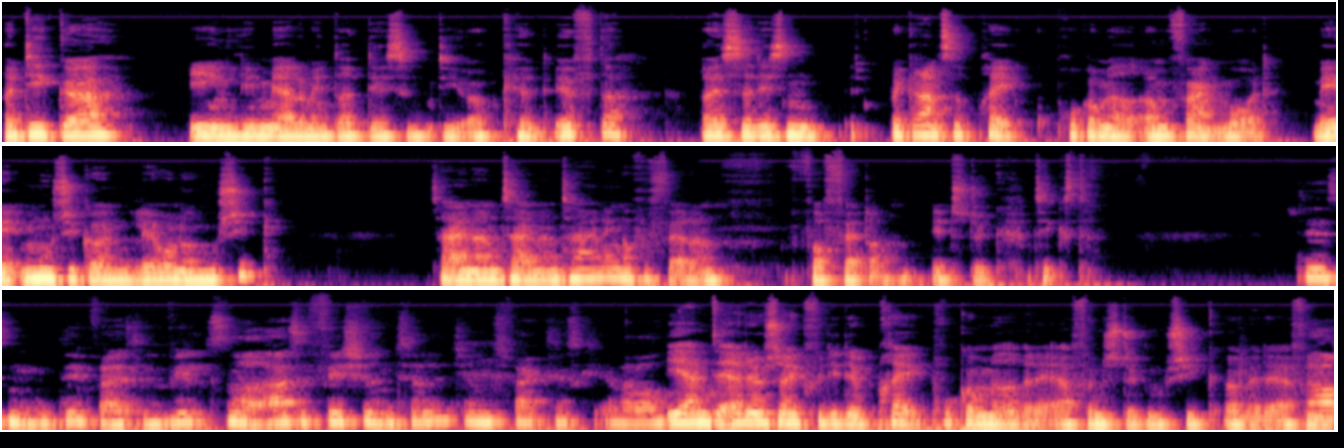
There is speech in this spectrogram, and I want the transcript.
Og de gør egentlig mere eller mindre det, som de er opkaldt efter. Og så er det sådan et begrænset præprogrammeret omfang, hvor at musikeren laver noget musik, tegneren tegner en tegning, og forfatteren forfatter et stykke tekst. Det er, sådan, det er faktisk lidt vildt. Sådan noget artificial intelligence faktisk, eller hvad? Jamen, det er det jo så ikke, fordi det er præprogrammeret, hvad det er for et stykke musik, og hvad det er for en Nå,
